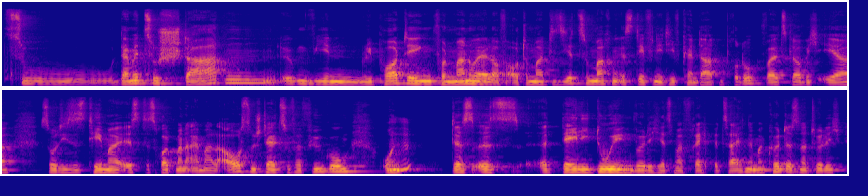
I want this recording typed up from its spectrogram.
zu, damit zu starten, irgendwie ein Reporting von manuell auf automatisiert zu machen, ist definitiv kein Datenprodukt, weil es, glaube ich, eher so dieses Thema ist, das rollt man einmal aus und stellt zur Verfügung und mhm. Das ist Daily Doing, würde ich jetzt mal frech bezeichnen. Man könnte es natürlich,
